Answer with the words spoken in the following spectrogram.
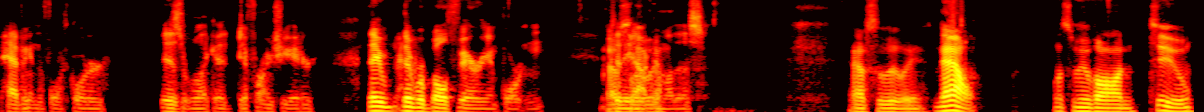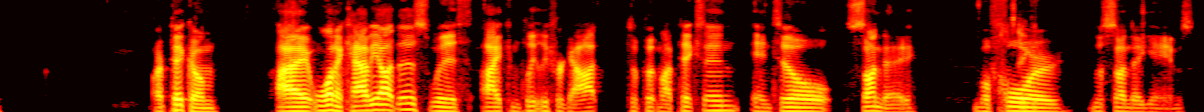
having it in the fourth quarter is like a differentiator. They they were both very important to the outcome of this. Absolutely. Now, let's move on to our pick'em. I want to caveat this with I completely forgot to put my picks in until Sunday before the Sunday games.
